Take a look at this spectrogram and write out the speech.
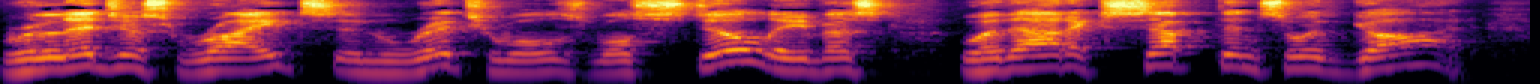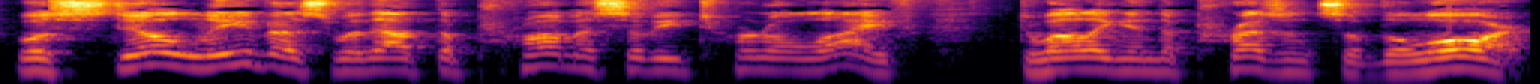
religious rites and rituals will still leave us without acceptance with God, will still leave us without the promise of eternal life dwelling in the presence of the Lord.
